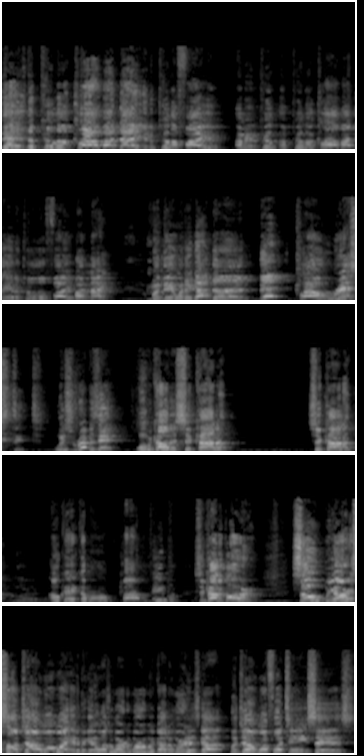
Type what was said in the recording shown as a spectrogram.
That is the pillar of cloud by night and the pillar of fire. I mean, a, pill, a pillar of cloud by day and a pillar of fire by night. But then when they got done, that cloud rested, which represent what we call the Shekinah. Shekinah? Okay, come on, Bible people. Shekinah glory. So we already saw John 1 1. In the beginning was the word, the word with God, the word is God. But John 1 14 says,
